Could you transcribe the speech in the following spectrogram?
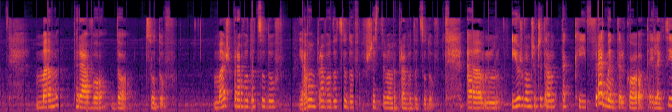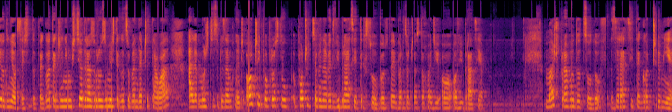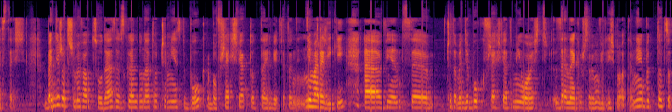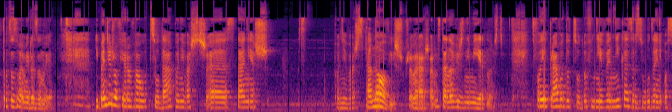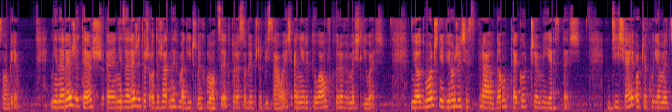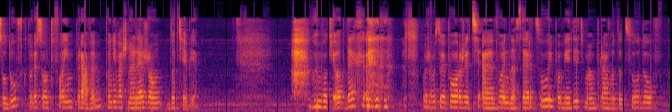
Mam prawo do cudów. Masz prawo do cudów, ja mam prawo do cudów, wszyscy mamy prawo do cudów. Um, już Wam przeczytam taki fragment tylko tej lekcji i odniosę się do tego, także nie musicie od razu rozumieć tego, co będę czytała, ale możecie sobie zamknąć oczy i po prostu poczuć sobie nawet wibrację tych słów, bo tutaj bardzo często chodzi o, o wibracje. Masz prawo do cudów z racji tego, czym jesteś. Będziesz otrzymywał cuda ze względu na to, czym jest Bóg albo wszechświat. To tutaj wiecie, to nie ma religii, więc e, czy to będzie Bóg, wszechświat, miłość, zenek, już sobie mówiliśmy o tym, nie? Jakby to, co, to, co z Wami rezonuje. I będziesz ofiarował cuda, ponieważ e, staniesz, ponieważ stanowisz, przepraszam, stanowisz z nimi jedność. Twoje prawo do cudów nie wynika ze złudzeń o sobie. Nie należy też, e, nie zależy też od żadnych magicznych mocy, które sobie przypisałeś, ani rytuałów, które wymyśliłeś. Nieodłącznie wiąże się z prawdą tego, czym jesteś. Dzisiaj oczekujemy cudów, które są Twoim prawem, ponieważ należą do Ciebie. Głęboki oddech. Możemy sobie położyć e, dłoń na sercu i powiedzieć: Mam prawo do cudów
